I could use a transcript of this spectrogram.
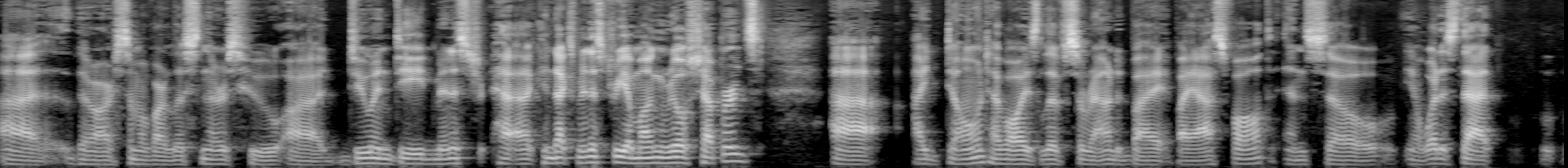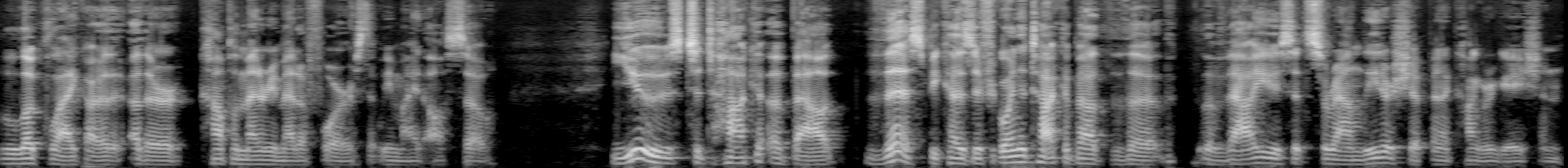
Uh, there are some of our listeners who uh, do indeed ministry, conduct ministry among real shepherds. Uh, I don't. I've always lived surrounded by by asphalt, and so you know, what does that look like? Are other complementary metaphors that we might also use to talk about this? Because if you're going to talk about the the values that surround leadership in a congregation,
